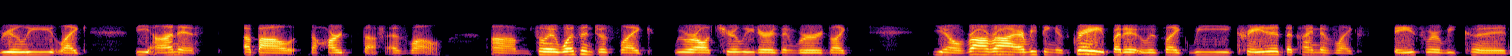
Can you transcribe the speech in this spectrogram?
really like be honest about the hard stuff as well. Um so it wasn't just like we were all cheerleaders and we're like you know rah rah everything is great but it was like we created the kind of like space where we could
